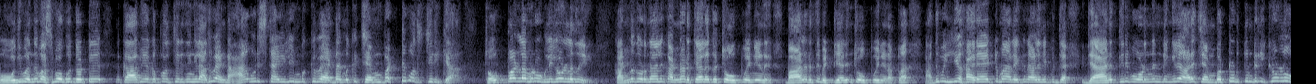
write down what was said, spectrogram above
മോദി വന്ന് ബസ് പോക്കു തൊട്ട് കാവ്യൊക്കെ പൊതിച്ചിരുന്നെങ്കിൽ അത് വേണ്ട. ആ ഒരു സ്റ്റൈൽ നമുക്ക് വേണ്ട. നമുക്ക് ചെമ്പട്ട് പൊതിച്ചിരിക്കുക ചുവപ്പാണ് നമ്മുടെ ഉള്ളിലുള്ളത്. കണ്ണ് തുറന്നാലും കണ്ണടച്ചാലൊക്കെ ചുവപ്പ് തന്നെയാണ്. ബാളെടുത്ത് വെട്ടിയാലും ചുവപ്പ് തന്നെയാണ്. അപ്പൊ അത് വലിയ ഹരമായിട്ട് മാറിയിരിക്കുന്ന ആളിനിപ്പോ ധ്യാനത്തിന് പോകണമെന്നുണ്ടെങ്കിൽ ആളെ ചെമ്പട്ട് എടുത്തോണ്ടിരിക്കുള്ളൂ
